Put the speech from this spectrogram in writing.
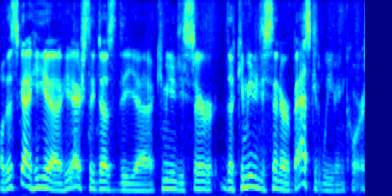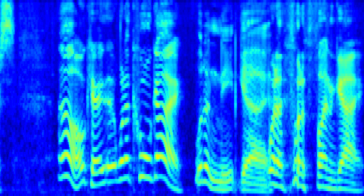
Well, this guy he uh, he actually does the uh, community ser- the community center basket weaving course. Oh, okay. What a cool guy. What a neat guy. What a what a fun guy.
